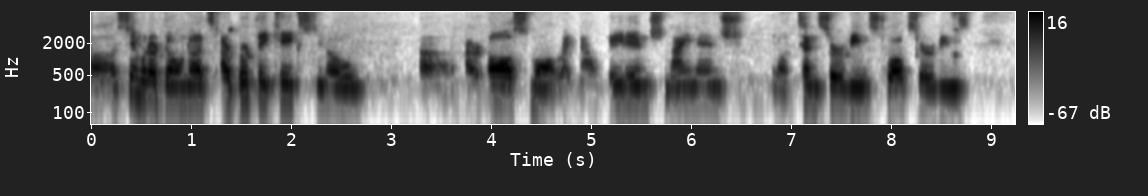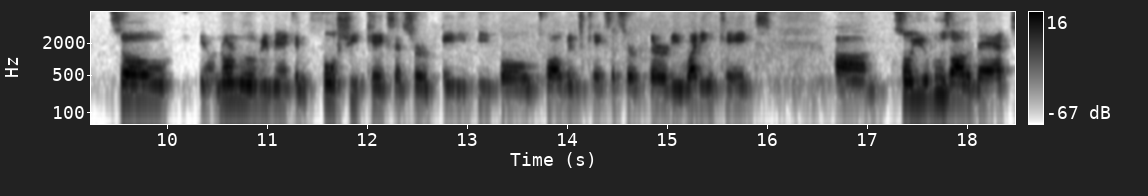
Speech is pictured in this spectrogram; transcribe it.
Uh, same with our donuts. Our birthday cakes, you know, uh, are all small right now eight inch, nine inch, you know, 10 servings, 12 servings. So, you know, normally we'll be making full sheet cakes that serve 80 people, 12 inch cakes that serve 30, wedding cakes. Um, so you lose all of that.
